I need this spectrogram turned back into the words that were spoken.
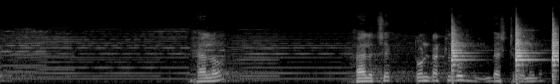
hello hello check টোনটা একটু বেস্ট করে নিন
